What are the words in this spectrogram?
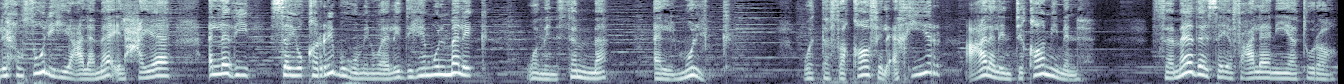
لحصوله على ماء الحياة الذي سيقربه من والدهم الملك ومن ثم الملك. واتفقا في الأخير على الانتقام منه. فماذا سيفعلان يا ترى؟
